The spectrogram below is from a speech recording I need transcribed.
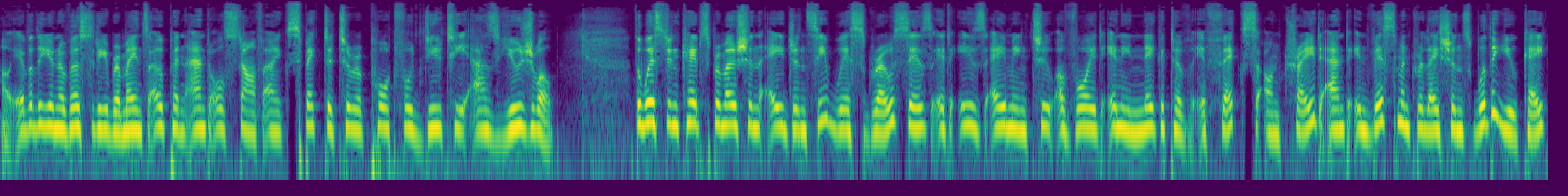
However, the university remains open and all staff are expected to report for duty as usual. The Western Cape's promotion agency, Wesgro, says it is aiming to avoid any negative effects on trade and investment relations with the UK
